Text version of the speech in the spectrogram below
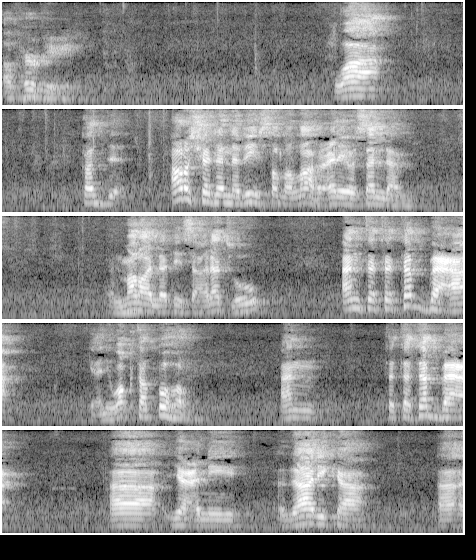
of her period. وقد أرشد النبي صلى الله عليه وسلم المرأة التي سألته أن تتتبع يعني وقت الطهر أن تتتبع آه يعني ذلك آه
